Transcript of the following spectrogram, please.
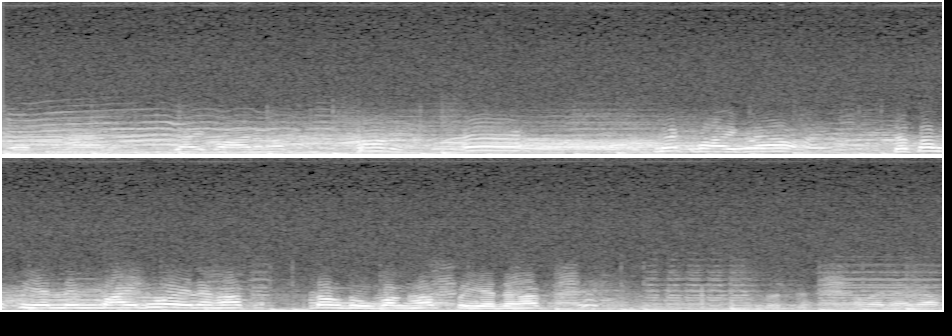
16คะแนน ใหญ่กว่านะครับ จะต้องเปลี่ยนหนึ่งใบด้วยนะครับ ต้องถูกบังคับเปลี่ยนนะครับ เอาไปไหนครับ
